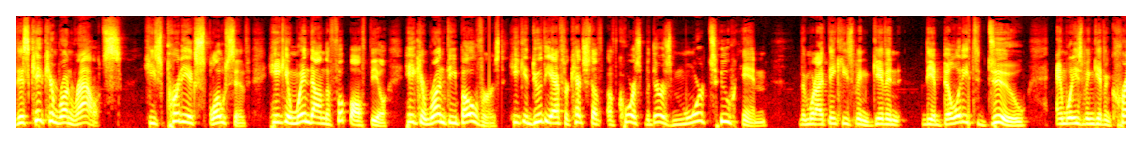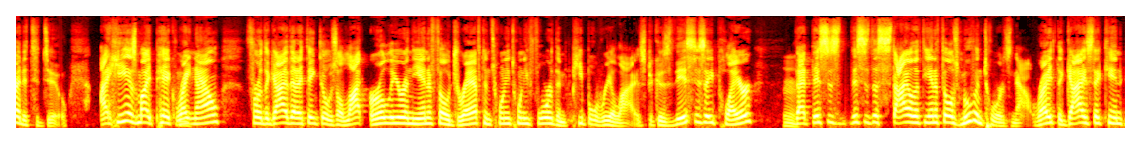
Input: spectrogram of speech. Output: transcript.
this kid can run routes. He's pretty explosive. He can win down the football field. He can run deep overs. He can do the after catch stuff, of course, but there is more to him than what I think he's been given the ability to do and what he's been given credit to do. I, he is my pick right now for the guy that I think goes a lot earlier in the NFL draft in 2024 than people realize because this is a player mm. that this is this is the style that the NFL is moving towards now, right? The guys that can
